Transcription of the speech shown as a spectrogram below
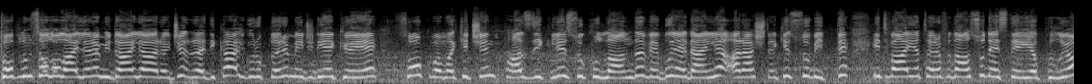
Toplumsal olaylara müdahale aracı radikal grupları Mecidiyeköy'e sokmamak için tazikli su kullandı ve bu nedenle araçtaki su bitti. İtfaiye tarafından su desteği yapılıyor.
